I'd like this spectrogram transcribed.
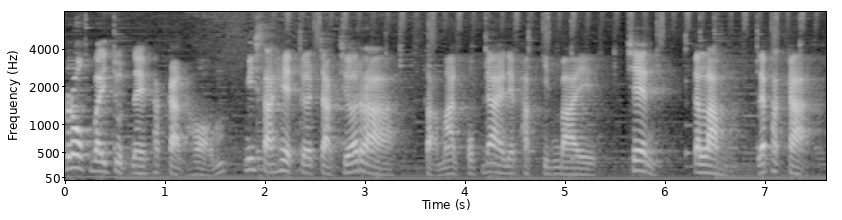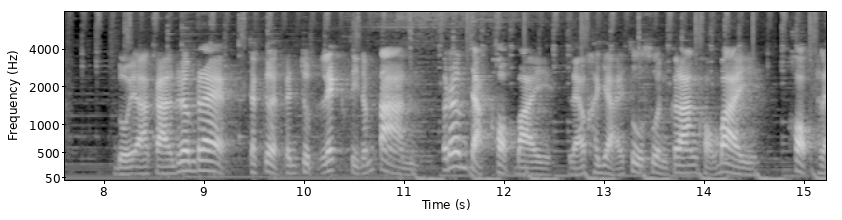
โรคใบจุดในผักกาดหอม มีสาเหตุเกิดจากเชื้อรา สามารถพบได้ในผักกินใบ เช่นกระหล่ำและผักกาด โดยอาการเริ่มแรกจะเกิดเป็นจุดเล็กสีน้ำตาล เริ่มจากขอบใบแล้วขยายสู่ส่วนกลางของใบ ขอบแผล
